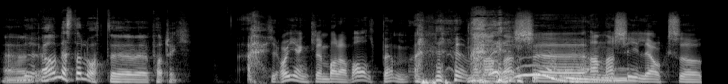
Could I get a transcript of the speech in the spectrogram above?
Eh, Det- Ja, nästa låt, eh, Patrik. Jag har egentligen bara valt den. Men annars, eh, annars gillar jag också,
